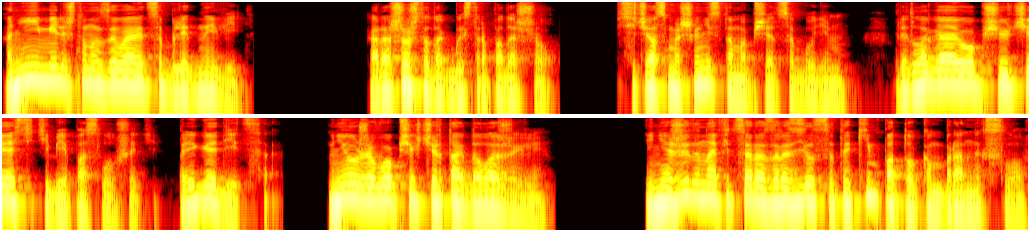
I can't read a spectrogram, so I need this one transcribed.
Они имели, что называется, бледный вид. «Хорошо, что так быстро подошел. Сейчас с машинистом общаться будем. Предлагаю общую часть тебе послушать. Пригодится. Мне уже в общих чертах доложили. И неожиданно офицер разразился таким потоком бранных слов,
